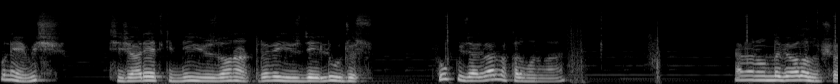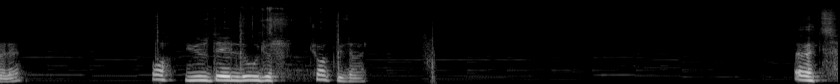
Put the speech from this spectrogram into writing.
Bu neymiş? Ticari etkinliği %10 arttırıyor ve %50 ucuz. Çok güzel. Ver bakalım onu bana. Hemen onu da bir alalım şöyle. Oh %50 ucuz. Çok güzel. Evet.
